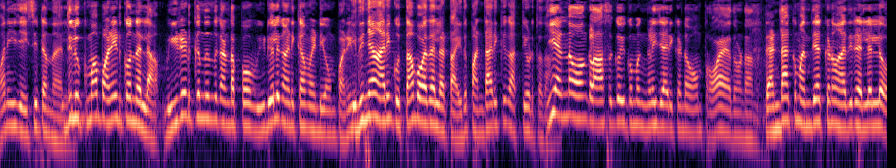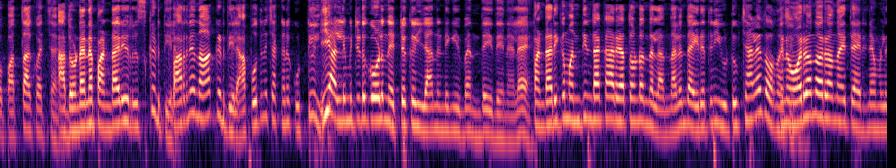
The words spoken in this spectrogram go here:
ഓൻ ഈ ജയിച്ചിട്ടെന്നാൽ ഇത് ലുക്കുമാ പണി എടുക്കൊന്നല്ല വീഡിയോ എടുക്കുന്നത് കണ്ടപ്പോ വീഡിയോയിൽ കാണിക്കാൻ വേണ്ടി ഓൻ പണി ഇത് ഞാൻ ആരും കുത്താൻ പോയതല്ല കേട്ടാ ഇത് പണ്ടാരിക്ക് കത്തി കൊടുത്തത്. ഈ എണ്ണ ഓൻ ക്ലാസ് ഒക്കെ വയ്ക്കുമ്പോൾ നിങ്ങൾ വിചാരിക്കേണ്ട ഓൻ പ്രോ ആയതുകൊണ്ടാണ്. രണ്ടാക്ക് മന്തിയാക്കണോ ആദ്യമല്ലല്ലോ പത്താക്ക് വെച്ചാൽ അതുകൊണ്ട് തന്നെ പണ്ടാരി റിസ്ക് എടുത്തില്ല. പറഞ്ഞ നാക്ക് എടുത്തില്ല. അപ്പൊ ഇതിന് ചക്കന് കുട്ടിയില്ല. ഈ അൺലിമിറ്റഡ് ഗോൾ നെറ്റ് ഒക്കെ ഇല്ലാന്നുണ്ടെങ്കിൽ ഇപ്പൊ എന്താ ചെയ്തേനല്ലേ പണ്ടാരിക്ക് മന്തി ഉണ്ടാക്കാൻ അറിയാത്തോണ്ടൊന്നല്ല. എന്നാലും ധൈര്യത്തിന് യൂട്യൂബ് ചാനൽ തുറന്നു ഓരോന്നോരോന്നായിട്ടായിരുന്നു നമ്മൾ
